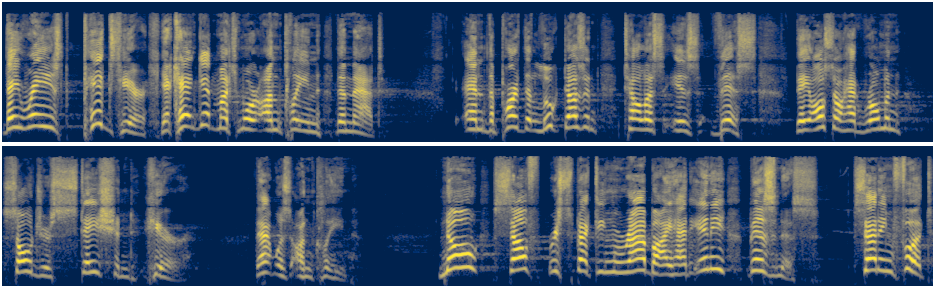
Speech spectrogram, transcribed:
They raised pigs here. You can't get much more unclean than that. And the part that Luke doesn't tell us is this they also had Roman soldiers stationed here. That was unclean. No self respecting rabbi had any business setting foot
